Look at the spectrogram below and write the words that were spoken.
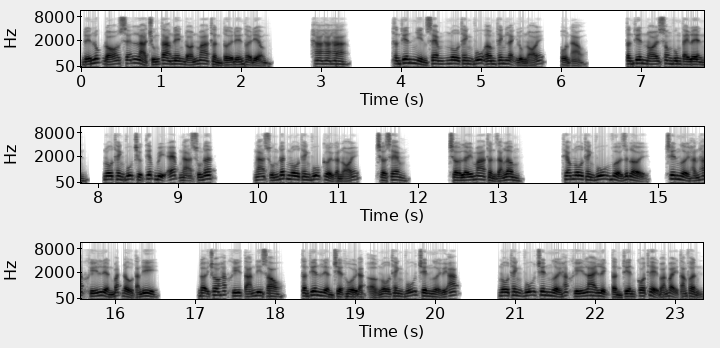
Đến lúc đó sẽ là chúng ta nên đón ma thần tới đến thời điểm. Ha ha ha. Thần thiên nhìn xem nô thanh vũ âm thanh lạnh lùng nói, ồn ào. Tần thiên nói xong vung tay lên nô thanh vũ trực tiếp bị ép ngã xuống đất. Ngã xuống đất nô thanh vũ cười gần nói, chờ xem. Chờ lấy ma thần giáng lâm. Theo nô thanh vũ vừa dứt lời, trên người hắn hắc khí liền bắt đầu tán đi. Đợi cho hắc khí tán đi sau, tần thiên liền triệt hồi đặt ở nô thanh vũ trên người bị áp. Nô thanh vũ trên người hắc khí lai lịch tần thiên có thể đoán bảy tám phần,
